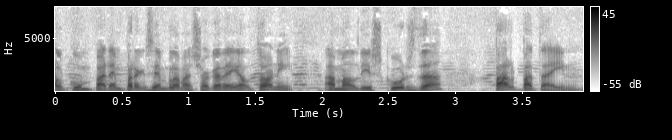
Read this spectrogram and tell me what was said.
el comparem, per exemple, amb això que deia el Toni, amb el discurs de Palpatine.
